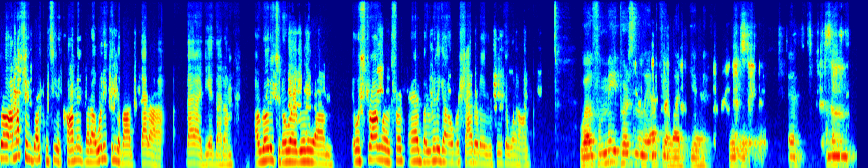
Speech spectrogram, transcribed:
So I'm not sure if you guys can see the comment, but uh, what do you think about that? Uh, that idea that um, a Road to Nowhere really um, it was strong when it was first aired, but really got overshadowed as the season went on. Well, for me personally, I feel like yeah, it, it, I mean,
